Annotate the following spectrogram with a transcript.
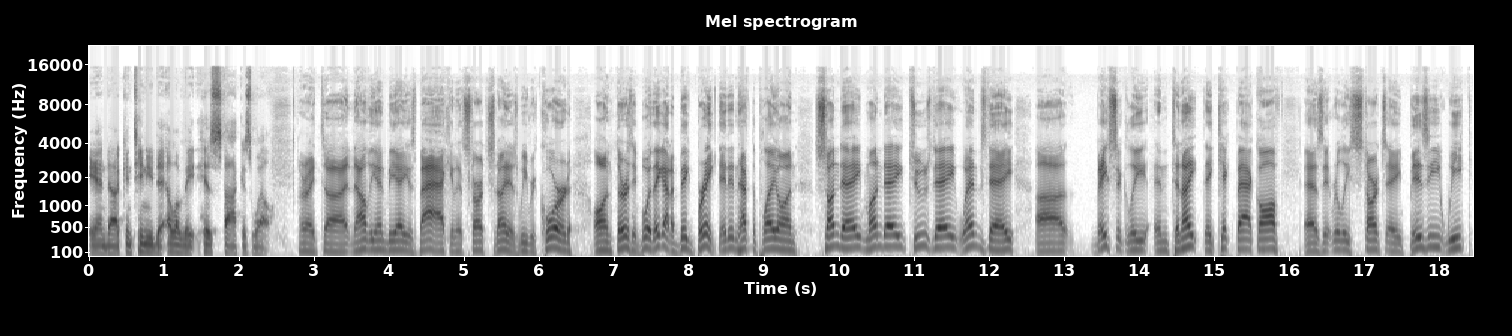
and uh, continue to elevate his stock as well. All right, uh, now the NBA is back and it starts tonight as we record on Thursday. Boy, they got a big break. They didn't have to play on Sunday, Monday, Tuesday, Wednesday. Uh, basically, and tonight they kick back off as it really starts a busy week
